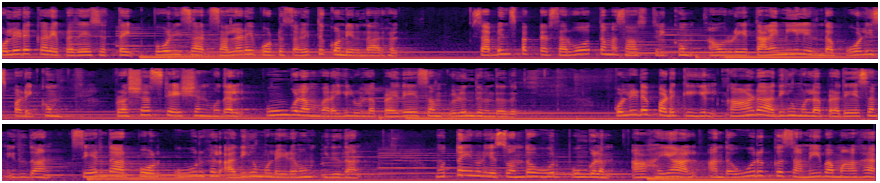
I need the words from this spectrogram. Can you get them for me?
கொள்ளிடக்கரை பிரதேசத்தை போலீசார் சல்லடை போட்டு சலித்துக் கொண்டிருந்தார்கள். சப் இன்ஸ்பெக்டர் சர்வோத்தம சாஸ்திரிக்கும் அவருடைய தலைமையில் இருந்த போலீஸ் படைக்கும் ப்ரஷர் ஸ்டேஷன் முதல் பூங்குளம் வரையில் உள்ள பிரதேசம் விழுந்திருந்தது. கொள்ளிடப்படுக்கையில் காடு அதிகமுள்ள பிரதேசம் இதுதான். சேர்ந்தாற்போல் ஊர்கள் அதிகமுள்ள இடமும் இதுதான். முத்தையனுடைய சொந்த ஊர் பூங்குளம். ஆகையால் அந்த ஊருக்கு சமீபமாக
